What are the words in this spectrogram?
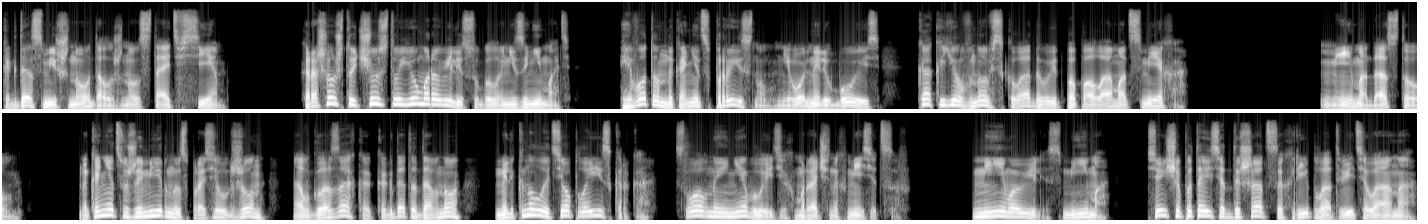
когда смешно должно стать всем. Хорошо, что чувство юмора Уиллису было не занимать. И вот он, наконец, прыснул, невольно любуясь, как ее вновь складывает пополам от смеха. «Мимо, да, Стоун?» Наконец уже мирно спросил Джон, а в глазах, как когда-то давно, Мелькнула теплая искорка, словно и не было этих мрачных месяцев. «Мимо, Уиллис, мимо». Все еще пытаясь отдышаться, хрипло ответила она.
